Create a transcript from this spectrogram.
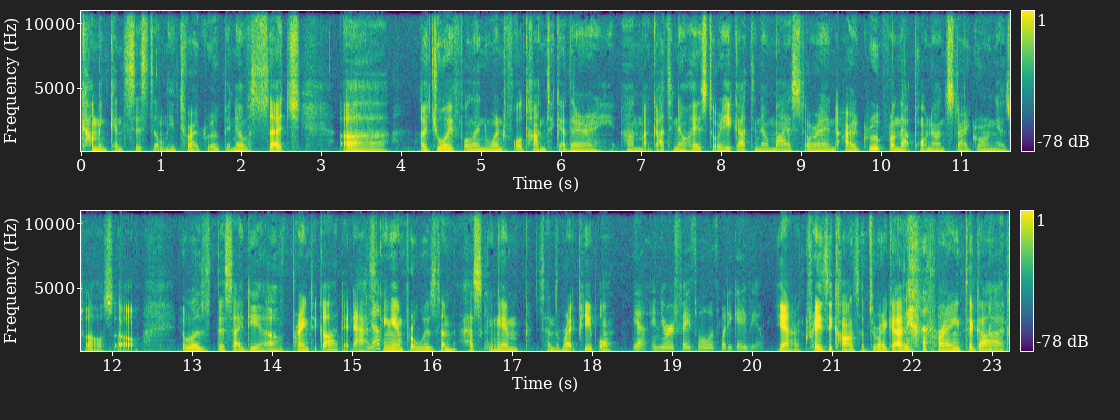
coming consistently to our group. And it was such uh a joyful and wonderful time together. Um, I got to know his story, he got to know my story, and our group from that point on started growing as well. So it was this idea of praying to God and asking Him for wisdom, asking Him send the right people. Yeah, and you were faithful with what he gave you. Yeah, crazy concept, right, guys? praying to God,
